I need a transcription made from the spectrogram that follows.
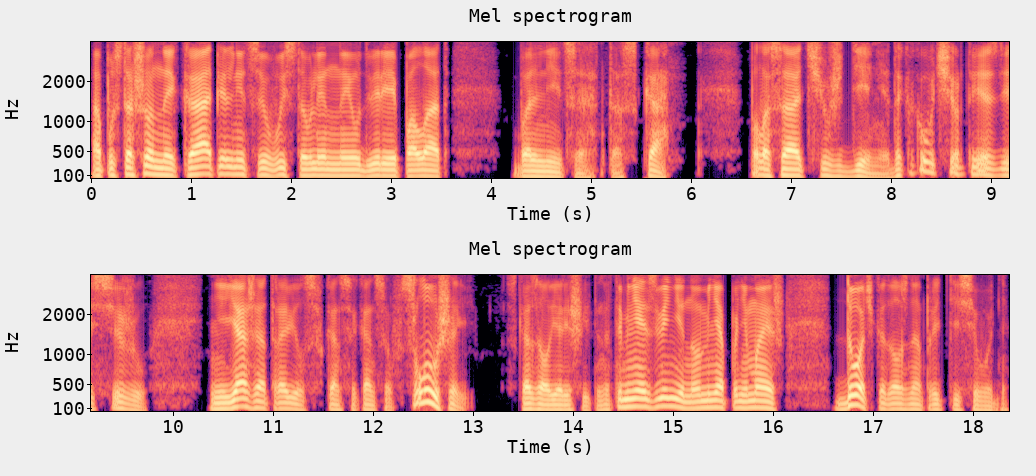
опустошенные капельницы, выставленные у дверей палат, больница, тоска, полоса отчуждения. Да какого черта я здесь сижу? Не я же отравился, в конце концов. Слушай, — сказал я решительно. — Ты меня извини, но у меня, понимаешь, дочка должна прийти сегодня.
